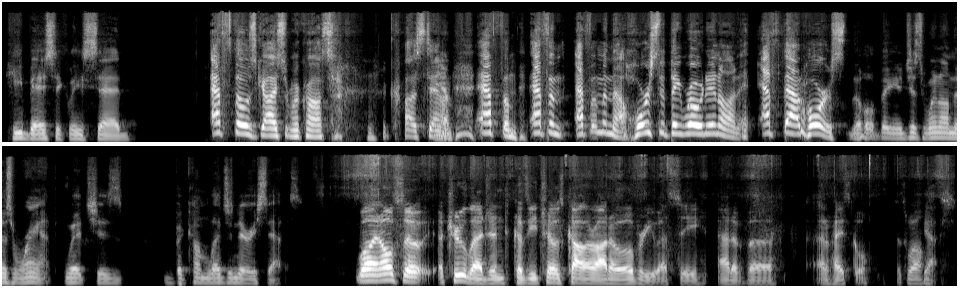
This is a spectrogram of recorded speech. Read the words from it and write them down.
he basically said, "F those guys from across across town. F them, F them, F them, and the horse that they rode in on. F that horse." The whole thing. It just went on this rant, which has become legendary status. Well, and also a true legend because he chose Colorado over USC out of uh, out of high school as well. Yes.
